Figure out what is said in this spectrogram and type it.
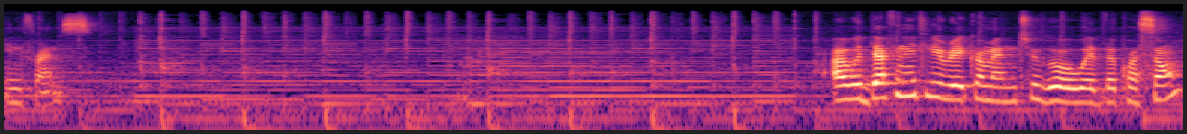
in France. I would definitely recommend to go with the croissant.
